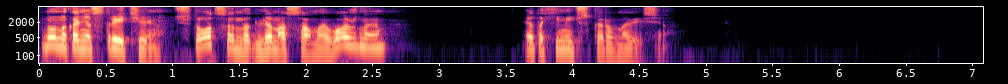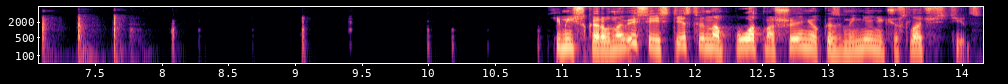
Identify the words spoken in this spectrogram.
Ну, наконец, третья ситуация, для нас самая важная, это химическое равновесие. Химическое равновесие, естественно, по отношению к изменению числа частиц.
